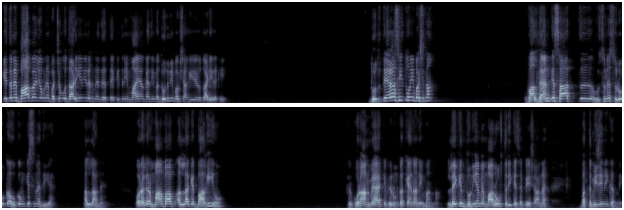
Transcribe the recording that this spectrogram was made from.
کتنے باپ ہیں جو اپنے بچوں کو داڑیاں نہیں رکھنے دیتے، کتنی مائیں کہتی میں دودھ نہیں بخشاں گی جو داڑھی رکھی۔ دودھ تیرا سی، تو نہیں بخشنا؟ والدین کے ساتھ حسن سلوک کا حکم کس نے دیا ہے؟ اللہ نے۔ اور اگر ماں باپ اللہ کے باغی ہوں، پھر قرآن میں آیا کہ پھر ان کا کہنا نہیں ماننا۔ لیکن دنیا میں معروف طریقے سے پیش آنا ہے، بدتمیزی نہیں کرنی۔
